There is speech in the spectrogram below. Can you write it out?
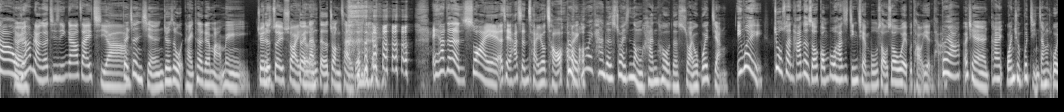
啊。我觉得他们两个其实应该要在一起啊。对，正贤就是我凯特跟马妹觉得最帅的，对，难得撞菜的。哎、欸，他真的很帅哎，而且他身材又超好。对，因为他的帅是那种憨厚的帅，我不会讲。因为就算他那时候公布他是金钱捕手的时候，我也不讨厌他。对啊，而且他完全不紧张。我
